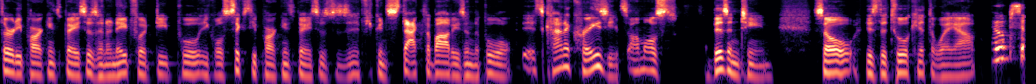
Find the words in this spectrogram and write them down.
30 parking spaces and an eight foot deep pool equals 60 parking spaces as if you can stack the bodies in the pool. It's kind of crazy. It's almost Byzantine. So is the toolkit the way out? I hope so.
